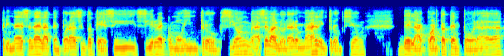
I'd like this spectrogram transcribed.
primera escena de la temporada. Siento que sí sirve como introducción, me hace valorar más la introducción de la cuarta temporada.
